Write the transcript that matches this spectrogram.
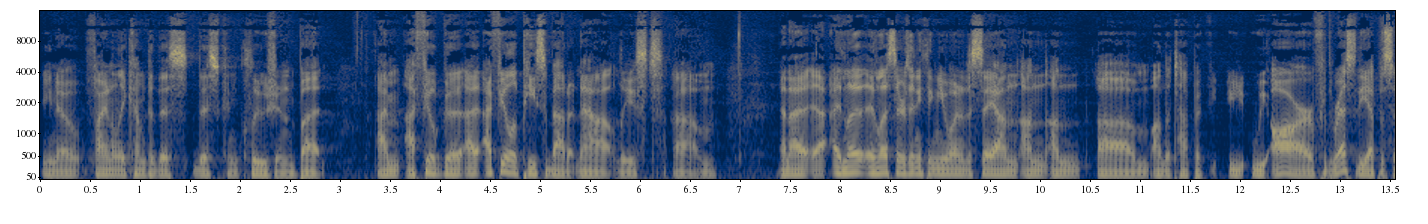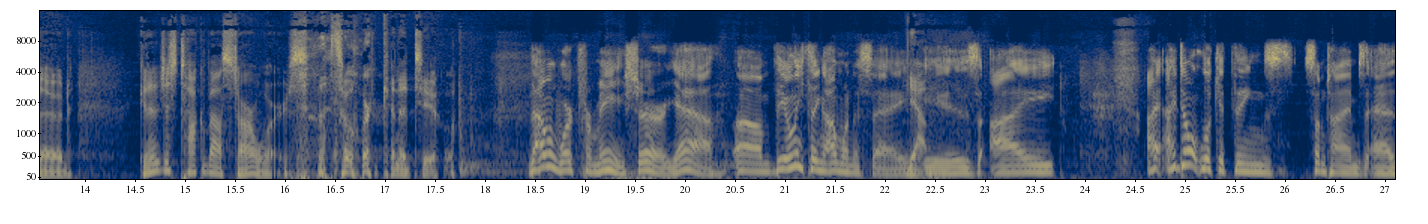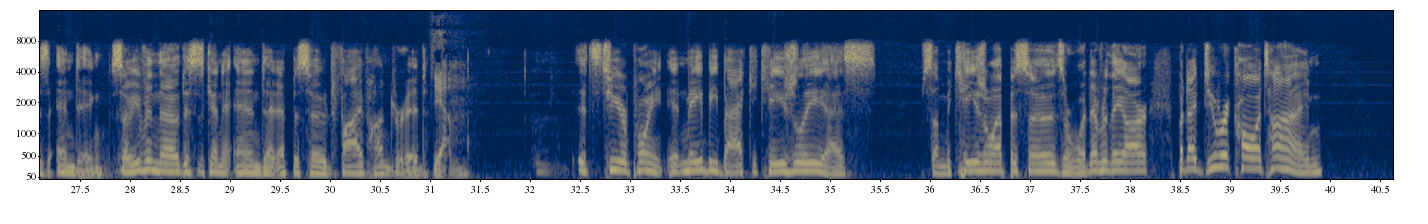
you know finally come to this this conclusion but I'm I feel good I, I feel a peace about it now at least um, and I, I unless, unless there's anything you wanted to say on on on um, on the topic we are for the rest of the episode gonna just talk about Star Wars. That's what we're gonna do. That would work for me, sure. Yeah. Um, the only thing I want to say Yeah. is I, I I don't look at things sometimes as ending. So even though this is going to end at episode 500, Yeah, it's to your point. It may be back occasionally as some occasional episodes or whatever they are. But I do recall a time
